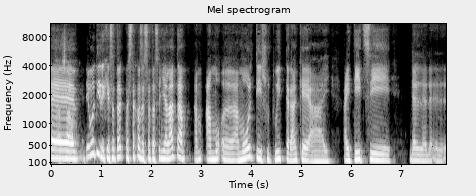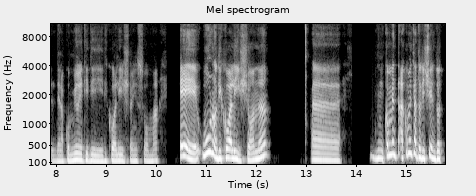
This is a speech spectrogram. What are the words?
Eh, ciao. Devo dire che stata, questa cosa è stata segnalata a, a, eh, a molti su Twitter, anche ai, ai tizi del, del, della community di, di, Coalition, insomma. E uno di Coalition eh, comment- ha commentato dicendo:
